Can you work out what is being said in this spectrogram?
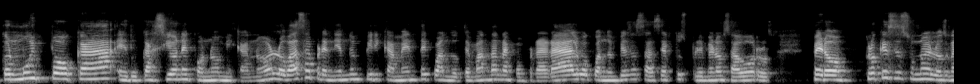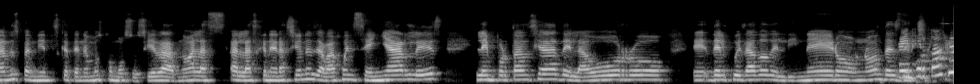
con muy poca educación económica, ¿no? Lo vas aprendiendo empíricamente cuando te mandan a comprar algo, cuando empiezas a hacer tus primeros ahorros, pero creo que ese es uno de los grandes pendientes que tenemos como sociedad, ¿no? A las, a las generaciones de abajo enseñarles la importancia del ahorro, eh, del cuidado del dinero, ¿no? Desde la importancia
